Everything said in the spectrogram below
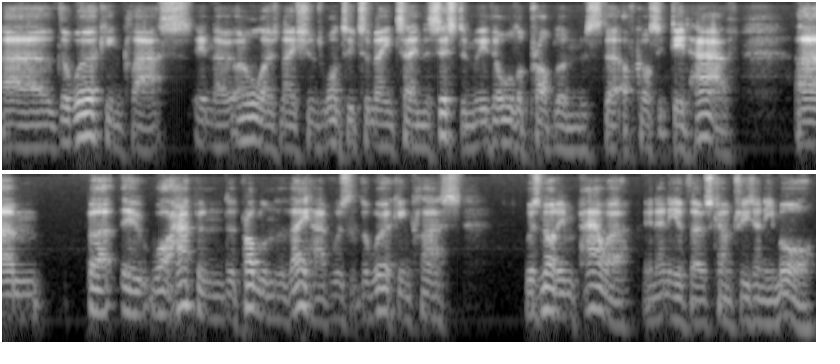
Uh, the working class in, the, in, all those nations wanted to maintain the system with all the problems that, of course, it did have. Um, but it, what happened, the problem that they had was that the working class was not in power in any of those countries anymore.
